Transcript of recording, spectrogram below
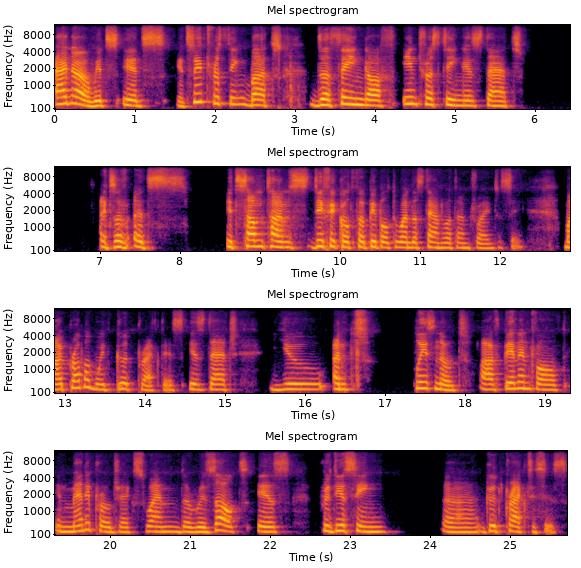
I know it's it's it's interesting, but the thing of interesting is that it's a it's it's sometimes difficult for people to understand what I'm trying to say. My problem with good practice is that you, and please note, I've been involved in many projects when the result is producing uh, good practices.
